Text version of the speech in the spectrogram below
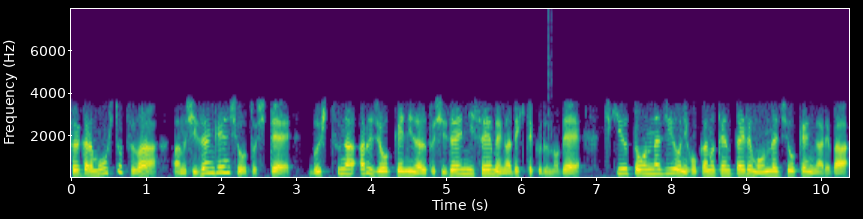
それからもう一つは、あの自然現象として、物質がある条件になると自然に生命ができてくるので、地球と同じように他の天体でも同じ条件があれば、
